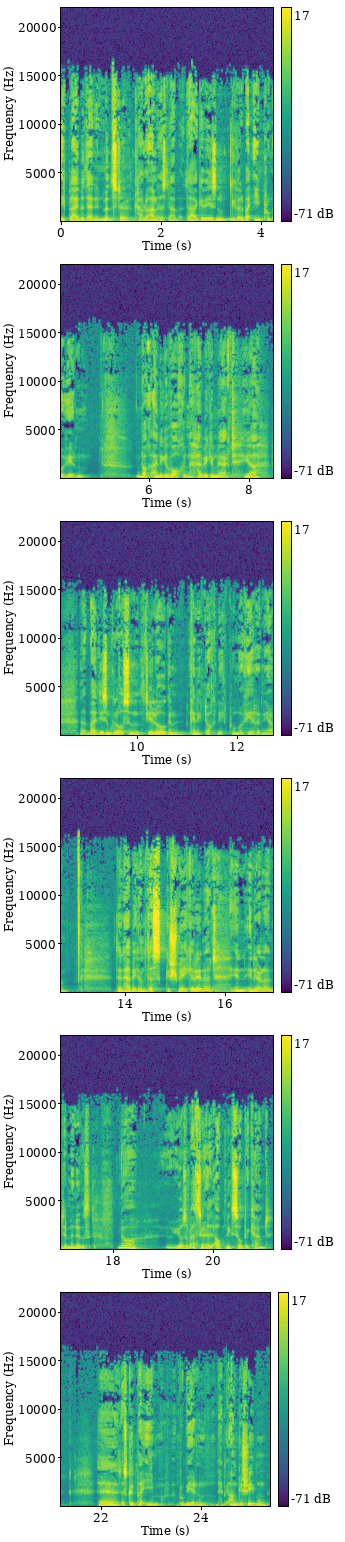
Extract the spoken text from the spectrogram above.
ich bleibe dann in Münster. Karl ist da, da gewesen. Ich werde bei ihm promovieren. Noch einige Wochen habe ich gemerkt, ja, bei diesem großen Theologen kann ich doch nicht promovieren, ja. Dann habe ich an das Gespräch erinnert in, in Irland, in Maynooth. No, Josef Ratzinger, auch nicht so bekannt. Äh, das könnt bei ihm probieren. Ich habe angeschrieben,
